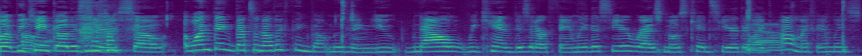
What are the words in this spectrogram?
but we Oh, can't yeah. go this year. so one thing that's another thing about moving. You now we can't visit our family this year, whereas most kids here they're like, oh, my family's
